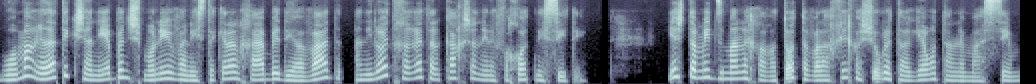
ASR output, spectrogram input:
והוא אמר, ידעתי כשאני אהיה בן 80 ואני אסתכל על חיי בדיעבד, אני לא אתחרט על כך שאני לפחות ניסיתי. יש תמיד זמן לחרטות, אבל הכי חשוב לתרגם אותן למעשים.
